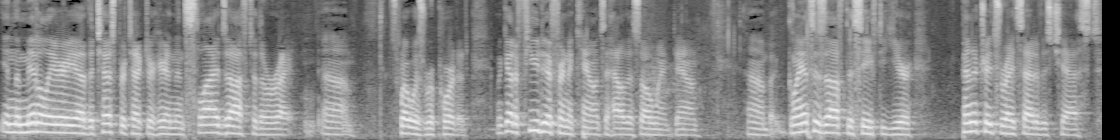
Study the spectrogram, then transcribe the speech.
in the middle area of the chest protector here and then slides off to the right. Um, that's what was reported. We got a few different accounts of how this all went down. Um, but glances off the safety gear, penetrates the right side of his chest.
